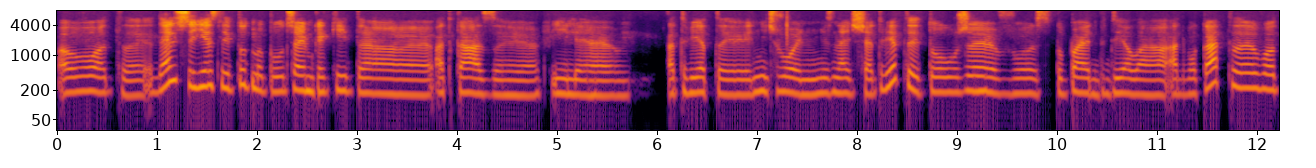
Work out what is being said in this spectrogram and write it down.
Вот. Дальше, если тут мы получаем какие-то отказы или ответы, ничего не значащие ответы, то уже вступает в дело адвокат э, вот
